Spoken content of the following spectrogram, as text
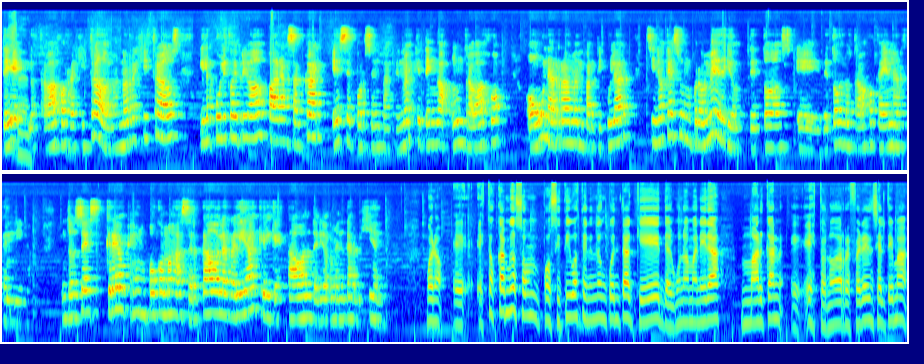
de los trabajos registrados, los no registrados y los públicos y privados para sacar ese porcentaje. No es que tenga un trabajo o una rama en particular, sino que hace un promedio de todos, eh, de todos los trabajos que hay en la Argentina. Entonces creo que es un poco más acercado a la realidad que el que estaba anteriormente vigente. Bueno, eh, estos cambios son positivos teniendo en cuenta que de alguna manera marcan eh, esto, ¿no? De referencia al tema.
